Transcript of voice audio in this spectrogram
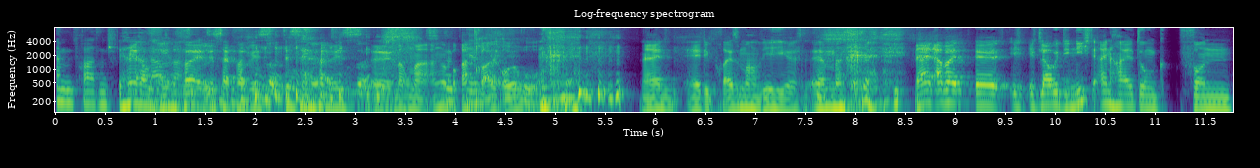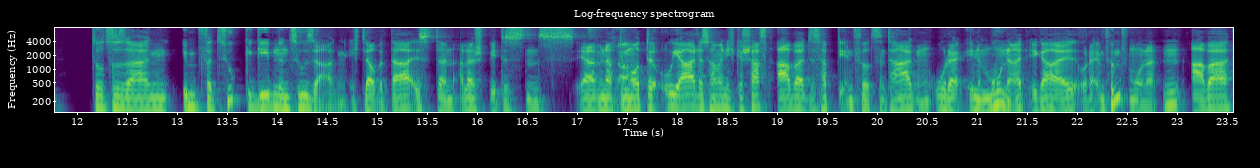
einem Phrasenschwein. Ja, auf jeden Fall. deshalb habe ich es hab äh, nochmal angebracht. Drei Euro. Nein, äh, die Preise machen wir hier. Ähm, Nein, aber äh, ich, ich glaube, die Nichteinhaltung von sozusagen im Verzug gegebenen Zusagen. Ich glaube, da ist dann allerspätestens, ja, nach ja. dem Motto, oh ja, das haben wir nicht geschafft, aber das habt ihr in 14 Tagen oder in einem Monat, egal, oder in fünf Monaten. Aber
